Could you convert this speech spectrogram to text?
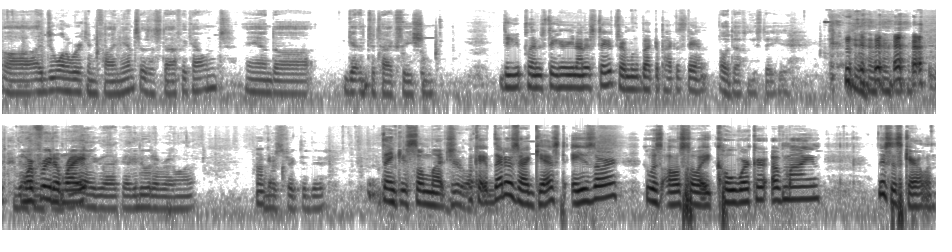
Uh, I do want to work in finance as a staff accountant and uh, get into taxation. Do you plan to stay here in the United States or move back to Pakistan? Oh, definitely stay here. More freedom, right? Yeah, exactly. I can do whatever I want. I'm restricted there. Thank you so much. Okay, that is our guest, Azar, who is also a co worker of mine. This is Carolyn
